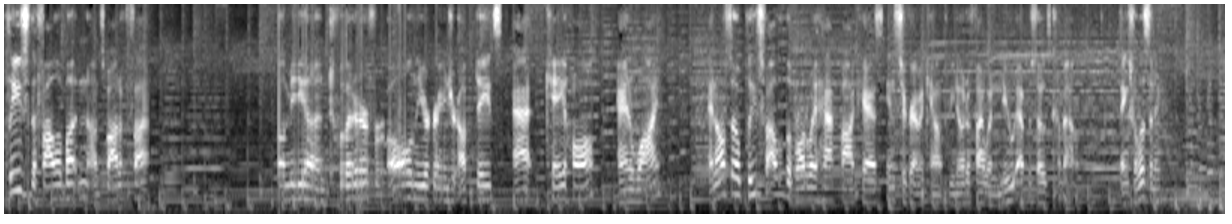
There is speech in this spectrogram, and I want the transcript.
Please hit the follow button on Spotify. Follow me on Twitter for all New York Ranger updates at KHallNY. And also, please follow the Broadway Hat Podcast Instagram account to be notified when new episodes come out. Thanks for listening. Bye.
